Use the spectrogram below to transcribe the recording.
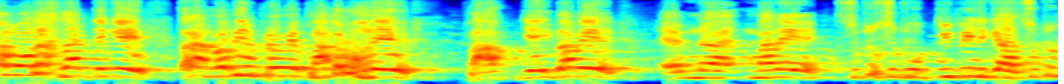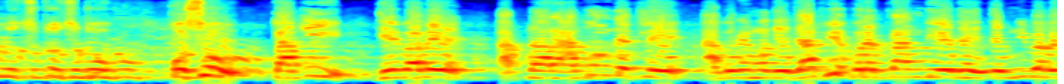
আমল আখলাক থেকে তারা নবীর প্রেমে পাগল হয়ে যেইভাবে মানে ছোট ছোট পিপিলিকা, ছোট ছোট ছোট পশু, পাখি যেভাবে আপনার আগুন দেখলে আগুনের মধ্যে ঝাঁপিয়ে পড়ে প্রাণ দিয়ে দেয় তেমনি ভাবে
